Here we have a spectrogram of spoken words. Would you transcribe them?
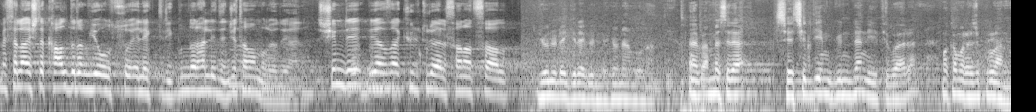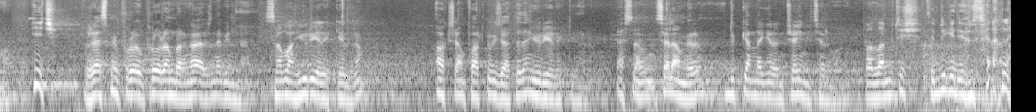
mesela işte kaldırım, yol, su, elektrik bunları halledince tamam oluyordu yani. Şimdi biraz daha kültürel, sanatsal. Gönüle girebilmek önemli olan diye. Yani ben mesela seçildiğim günden itibaren makam aracı kullanmam. Hiç. Resmi pro- programların haricinde bilmem. Sabah yürüyerek gelirim. Akşam farklı bir caddeden yürüyerek giderim. Esnafım selam veririm. Dükkanına girerim, çayını içerim onun. Vallahi müthiş. Tebrik ediyoruz yani.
